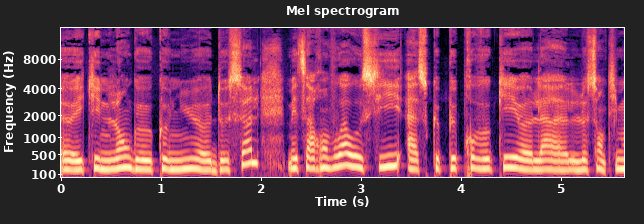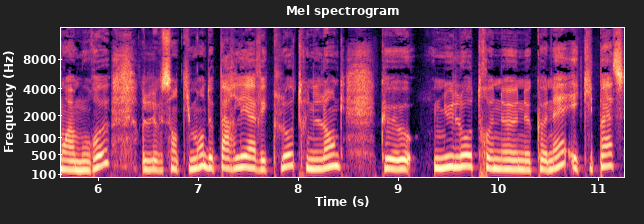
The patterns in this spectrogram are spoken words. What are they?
euh, et qui est une langue connue euh, de seul, mais ça renvoie aussi à ce que peut provoquer euh, le sentiment amoureux, le sentiment de parler avec l'autre une langue que nul autre ne, connaît et qui passe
